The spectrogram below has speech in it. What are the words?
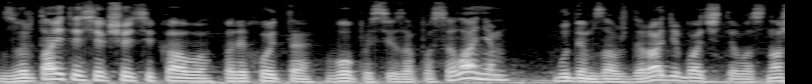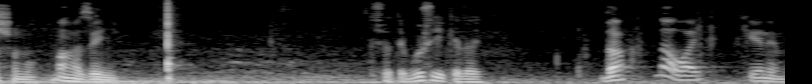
Звертайтесь, якщо цікаво, переходьте в описі за посиланням. Будемо завжди раді бачити вас в нашому магазині. Що, ти будеш її кидати? Да? Давай, кинемо.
